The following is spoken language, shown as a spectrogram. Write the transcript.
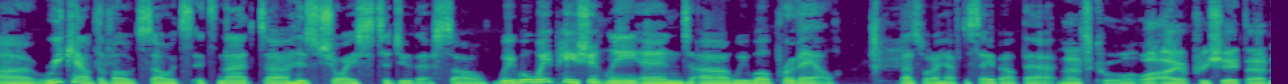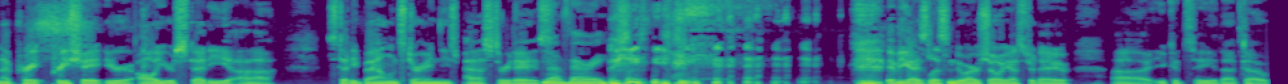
uh, recount the votes. So it's it's not uh, his choice to do this. So we will wait patiently, and uh, we will prevail. That's what I have to say about that. That's cool. Well, I appreciate that, and I pre- appreciate your all your steady, uh, steady balance during these past three days. Not very. if you guys listened to our show yesterday, uh, you could see that uh,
